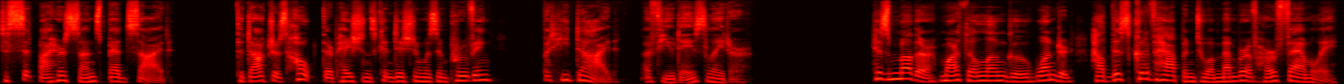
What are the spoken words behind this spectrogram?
to sit by her son's bedside. The doctors hoped their patient's condition was improving, but he died a few days later. His mother, Martha Lungu, wondered how this could have happened to a member of her family.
